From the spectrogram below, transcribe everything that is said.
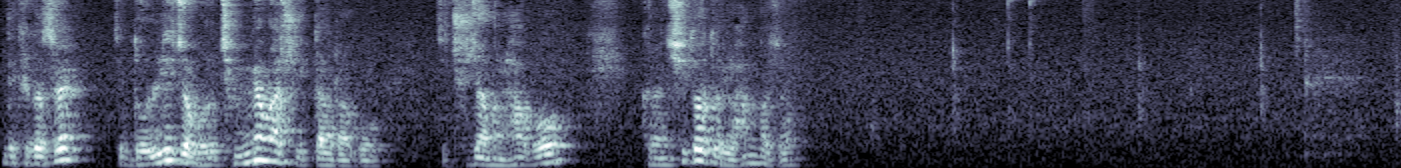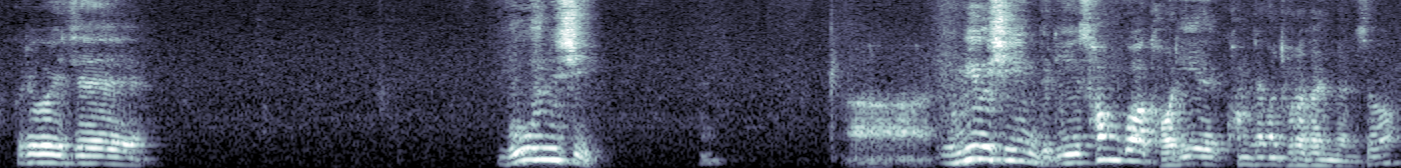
근데 그것을 논리적으로 증명할 수 있다라고 주장을 하고 그런 시도들을 한 거죠. 그리고 이제 무은시 아, 음유 시인들이 성과 거리의 광장을 돌아다니면서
